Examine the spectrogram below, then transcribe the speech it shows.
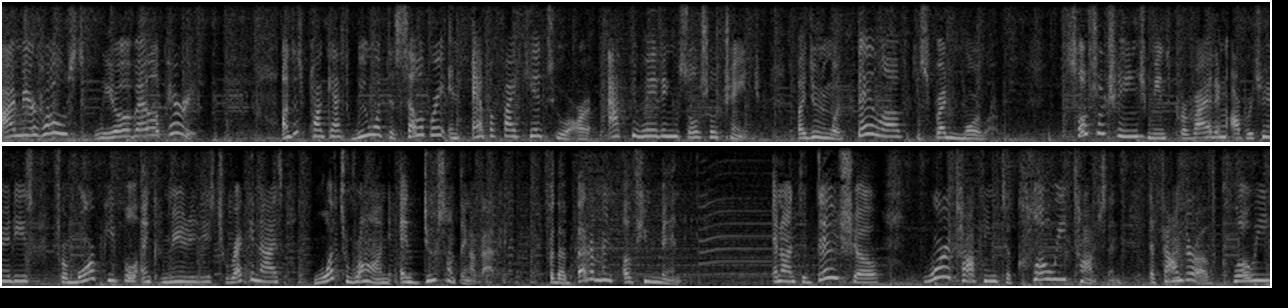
I'm your host, Leo Bella Perry. On this podcast, we want to celebrate and amplify kids who are activating social change by doing what they love to spread more love. Social change means providing opportunities for more people and communities to recognize what's wrong and do something about it for the betterment of humanity. And on today's show, we're talking to Khloe Thompson, the founder of Khloe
